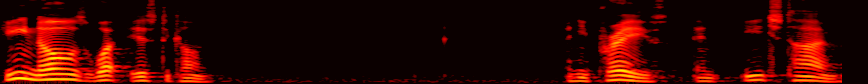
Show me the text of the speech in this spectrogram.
He knows what is to come. And he prays, and each time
